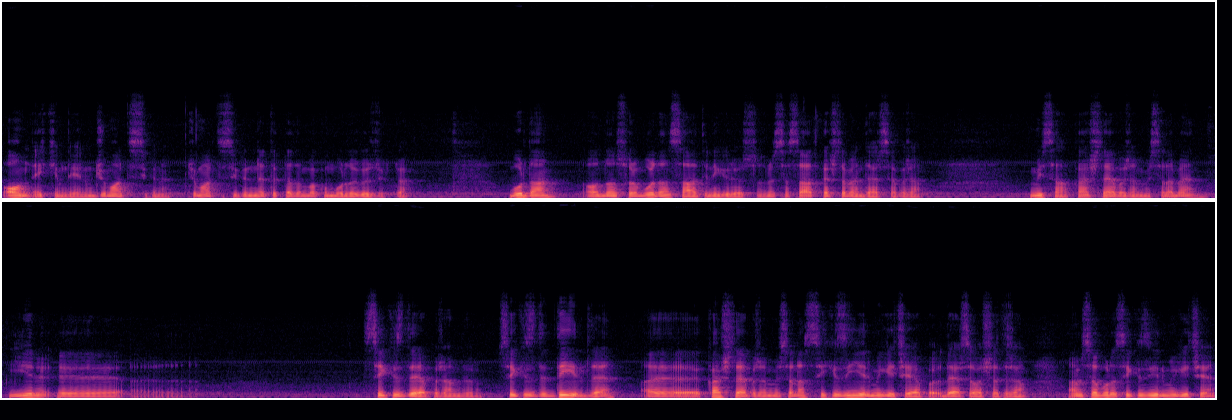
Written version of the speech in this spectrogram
10 e, Ekim diyelim. Cumartesi günü. Cumartesi gününe tıkladım. Bakın burada gözüktü. Buradan ondan sonra buradan saatini giriyorsunuz. Mesela saat kaçta ben ders yapacağım? Misal kaçta yapacağım mesela ben? 20, e, 8'de yapacağım diyorum. 8'de değil de e, kaçta yapacağım mesela? 8'i 20 geçe yap derse başlatacağım. Ama mesela burada 8'i 20 geçe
